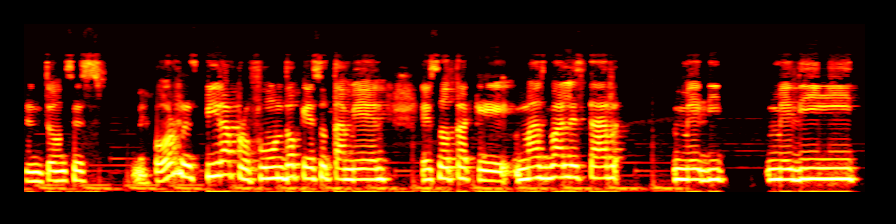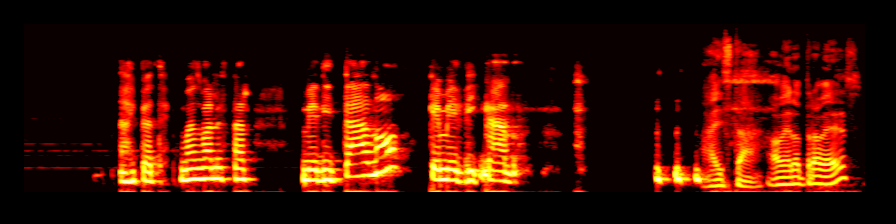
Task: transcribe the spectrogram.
Entonces, mejor respira profundo, que eso también es otra que más vale estar medi, medi ay, espérate, más vale estar meditado que medicado. Ahí está. A ver otra vez.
